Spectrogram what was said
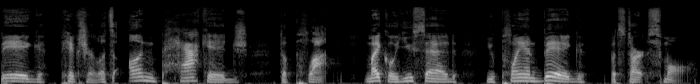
big picture. Let's unpackage the plot. Michael, you said you plan big, but start small.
